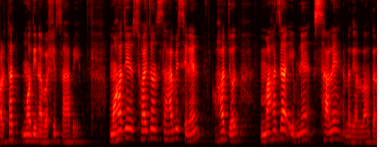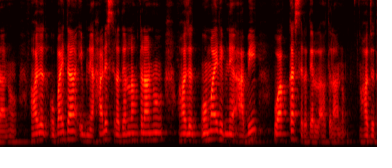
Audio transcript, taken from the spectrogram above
অর্থাৎ মদিনাবাসী সাহাবি। মহাজির ছয়জন সাহাবি ছিলেন হজরত মাহাজা ইবনে সালে রাজি আল্লাহ তালাহু হজরত ওবায়দা ইবনে হারিস রাজি আল্লাহ তালাহু হজরত ওমাইর ইবনে আবি ওয়াক্কাস রাজি আল্লাহ তালাহু হজরত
